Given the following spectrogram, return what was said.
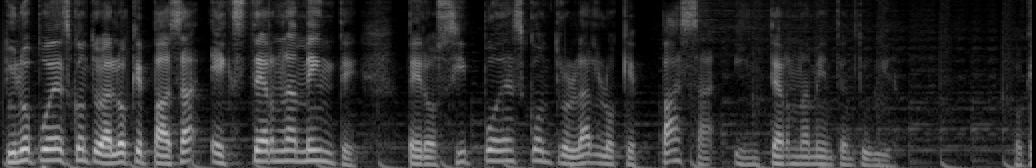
Tú no puedes controlar lo que pasa externamente, pero sí puedes controlar lo que pasa internamente en tu vida. ¿Ok?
